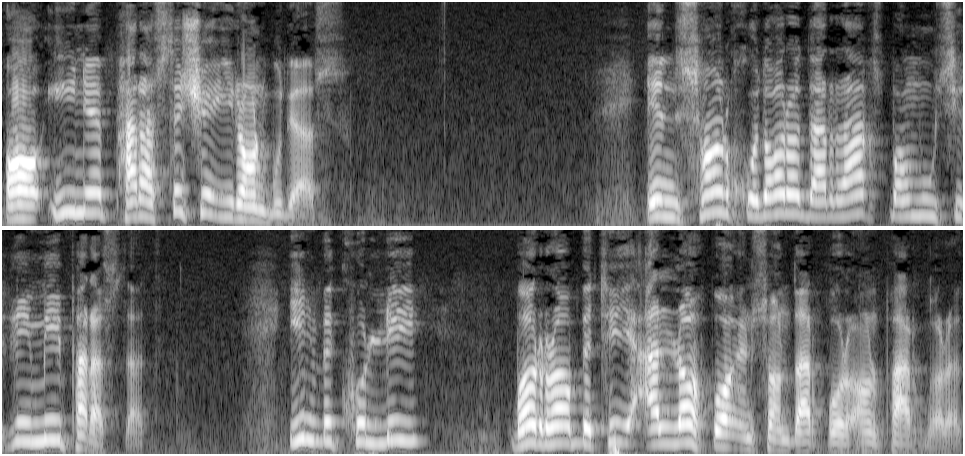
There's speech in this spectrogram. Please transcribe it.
آین پرستش ایران بوده است. انسان خدا را در رقص با موسیقی می پرستد این به کلی با رابطه الله با انسان در قرآن فرق دارد.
